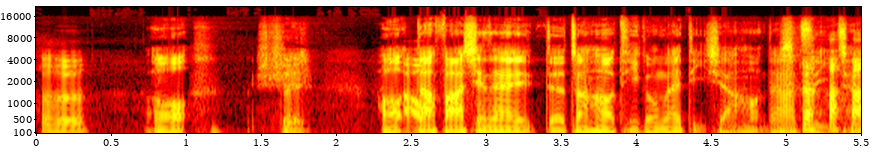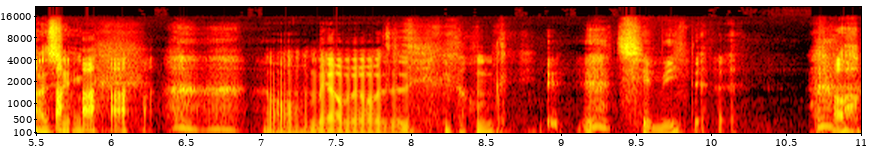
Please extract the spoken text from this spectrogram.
呵呵。哦，对。好，好，大发现在的账号提供在底下哈，大家自己查询。哦，没有没有，我是提供给亲密的人。好，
